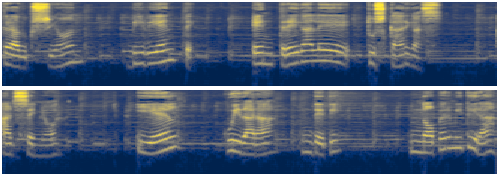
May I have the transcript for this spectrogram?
traducción viviente. Entrégale tus cargas al Señor y Él cuidará de ti. No permitirá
